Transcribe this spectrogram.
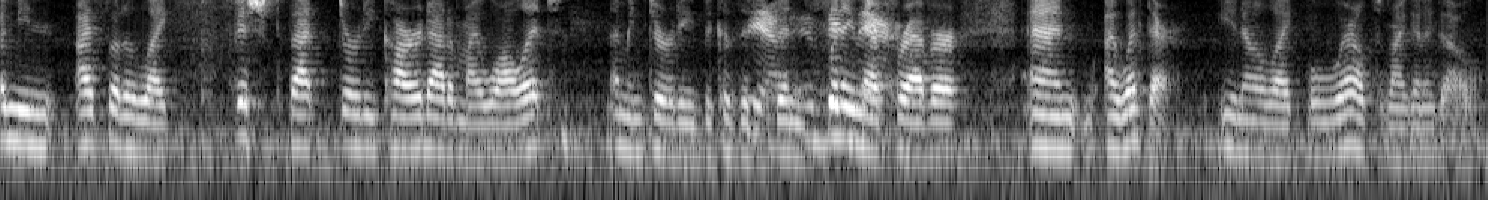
I mean, I sort of like fished that dirty card out of my wallet. I mean, dirty because it had Yeah, been sitting been there there. forever, and I went there. You know, like, well, where else am I going to go?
